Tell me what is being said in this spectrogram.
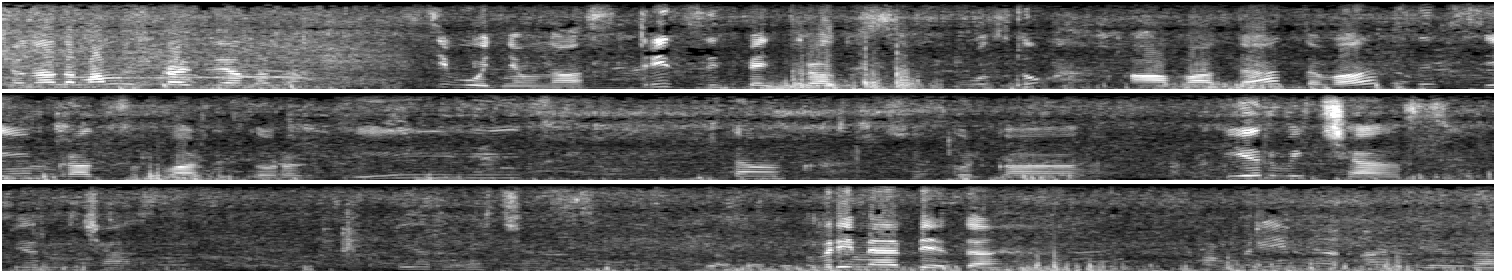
Что, надо маму искать, где она там? Сегодня у нас 35 градусов воздух, а вода 27 градусов, влажность 49. Так, сколько? Первый час, первый час, первый час. Время обеда. Время обеда.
